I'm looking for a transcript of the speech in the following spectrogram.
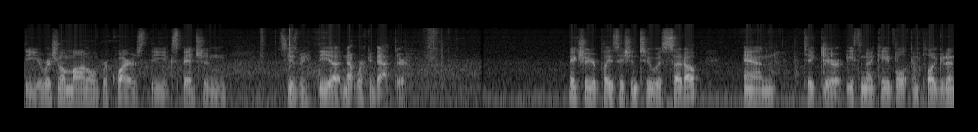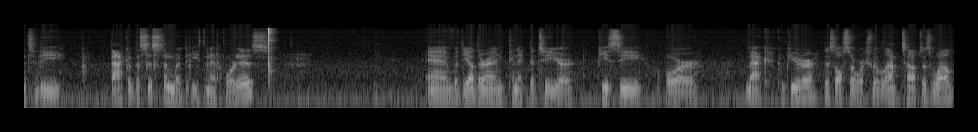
the original model requires the expansion, excuse me, the uh, network adapter make sure your PlayStation 2 is set up and take your Ethernet cable and plug it into the back of the system where the Ethernet port is and with the other end connect it to your PC or Mac computer. This also works with laptops as well.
